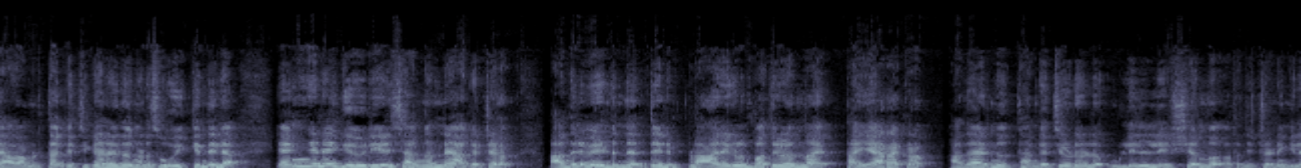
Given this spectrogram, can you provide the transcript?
രാധാമണി തങ്കച്ചിക്കാണ് ഇതങ്ങോട്ട് സൂഹിക്കുന്നില്ല എങ്ങനെ ഗൗരിയെ ശങ്കറിനെ അകറ്റണം? അതിനു വേണ്ടുന്ന എന്തെങ്കിലും പ്ലാനുകളും പദ്ധതികളും തയ്യാറാക്കണം. അതായിരുന്നു തങ്കച്ചിയുടെ ഉള്ളിലെ ലക്ഷ്യം എന്ന് പറഞ്ഞിട്ടുണ്ടെങ്കിൽ.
